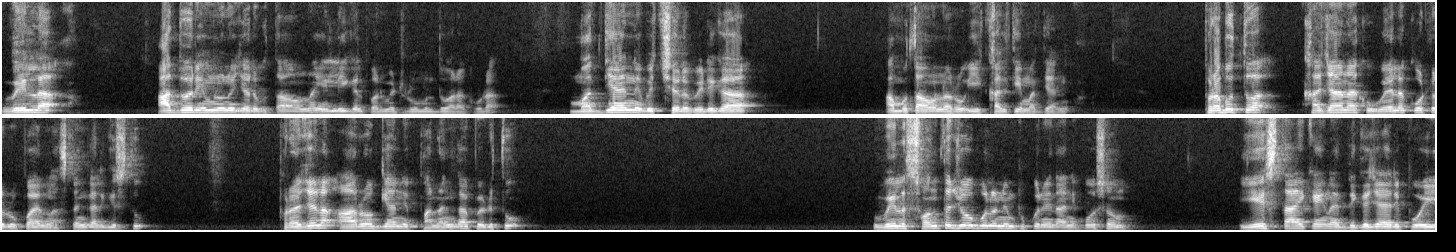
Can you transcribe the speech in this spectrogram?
వీళ్ళ ఆధ్వర్యంలోనే జరుగుతూ ఉన్న ఇల్లీగల్ పర్మిట్ రూముల ద్వారా కూడా మద్యాన్ని విచ్చలు విడిగా అమ్ముతా ఉన్నారు ఈ కల్తీ మద్యాన్ని. ప్రభుత్వ ఖజానాకు వేల కోట్ల రూపాయల నష్టం కలిగిస్తూ ప్రజల ఆరోగ్యాన్ని పనంగా పెడుతూ వీళ్ళ సొంత జోబులు నింపుకునే దానికోసం ఏ స్థాయికైనా దిగజారిపోయి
